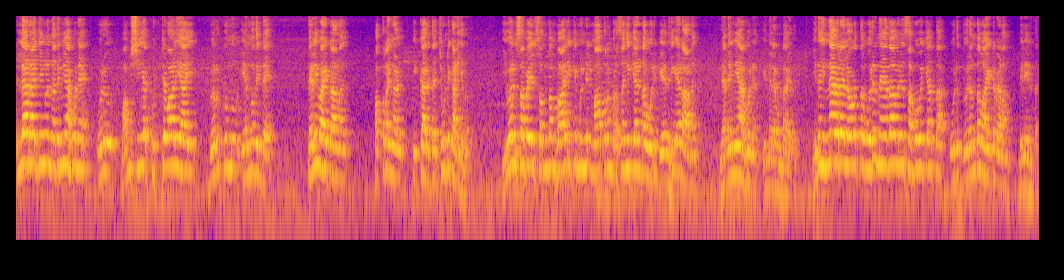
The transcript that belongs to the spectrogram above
എല്ലാ രാജ്യങ്ങളും നെതന്യാഹുവിനെ ഒരു വംശീയ കുറ്റവാളിയായി വെറുക്കുന്നു എന്നതിന്റെ തെളിവായിട്ടാണ് പത്രങ്ങൾ ഇക്കാര്യത്തെ ചൂണ്ടിക്കാണിക്കുന്നത്. യു എൻ സഭയിൽ സ്വന്തം ഭാര്യയ്ക്ക് മുന്നിൽ മാത്രം പ്രസംഗിക്കേണ്ട ഒരു ഗതികേടാണ് നെതന്യാഹുന് ഇന്നലെ ഉണ്ടായത്. ഇത് ഇന്നേ വരെ ലോകത്തെ ഒരു നേതാവിനും സംഭവിക്കാത്ത ഒരു ദുരന്തമായിട്ട് വേണം വിലയിരുത്താൻ.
